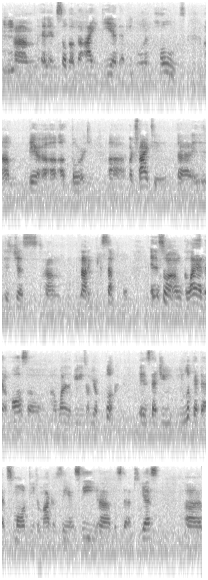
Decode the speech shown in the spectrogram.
Mhm. Um, and, and so the, the idea that people will impose um, their uh, uh, authority uh, or try to uh, is, is just um, not acceptable. And so I'm glad that also uh, one of the beauties of your book is that you, you look at that small d democracy and see uh, the steps. Yes, uh,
